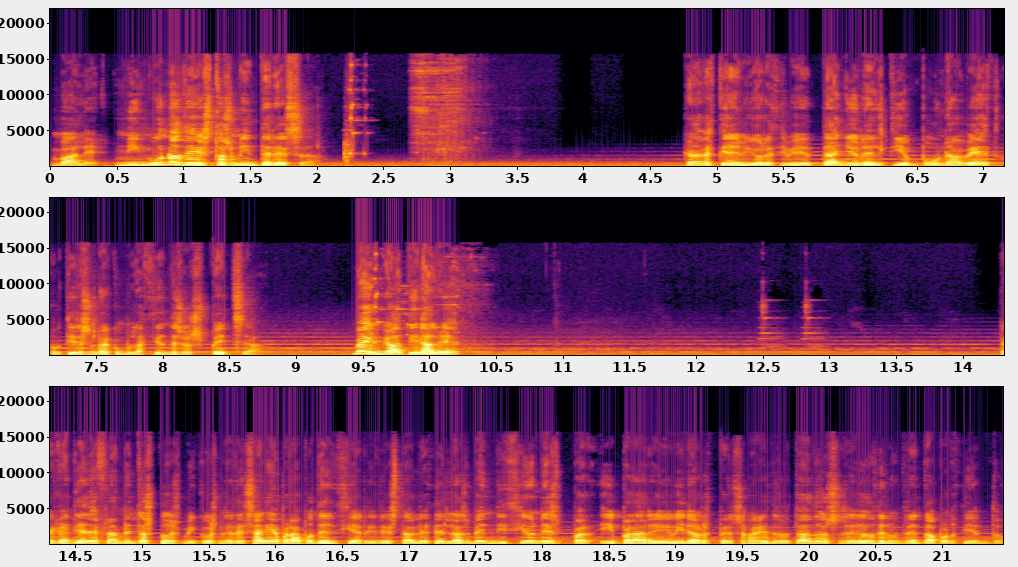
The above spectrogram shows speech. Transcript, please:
Vale, ninguno de estos me interesa. Cada vez que el enemigo recibe daño en el tiempo una vez, obtienes una acumulación de sospecha. Venga, tírale. La cantidad de fragmentos cósmicos necesaria para potenciar y restablecer las bendiciones y para revivir a los personajes derrotados se reduce en un 30%.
